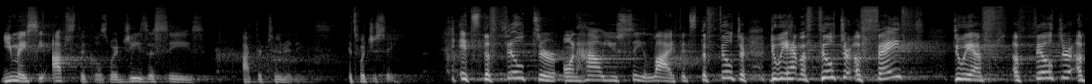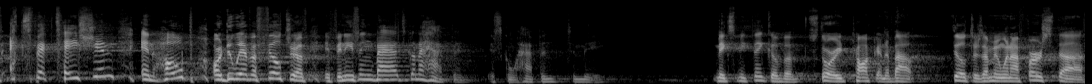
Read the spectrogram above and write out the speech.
You may see obstacles where Jesus sees opportunities. It's what you see. It's the filter on how you see life. It's the filter. Do we have a filter of faith? Do we have a filter of expectation and hope? Or do we have a filter of if anything bad's gonna happen, it's gonna happen to me? Makes me think of a story talking about filters. I mean, when I first, uh,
